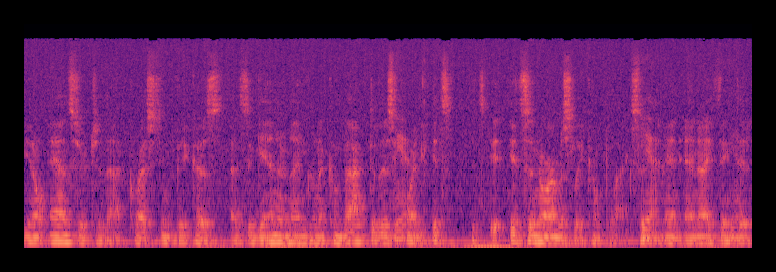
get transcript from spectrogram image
you know, answer to that question because, as again, and I'm going to come back to this yeah. point, it's it's it's enormously complex, and, yeah. and, and, I think yeah. that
